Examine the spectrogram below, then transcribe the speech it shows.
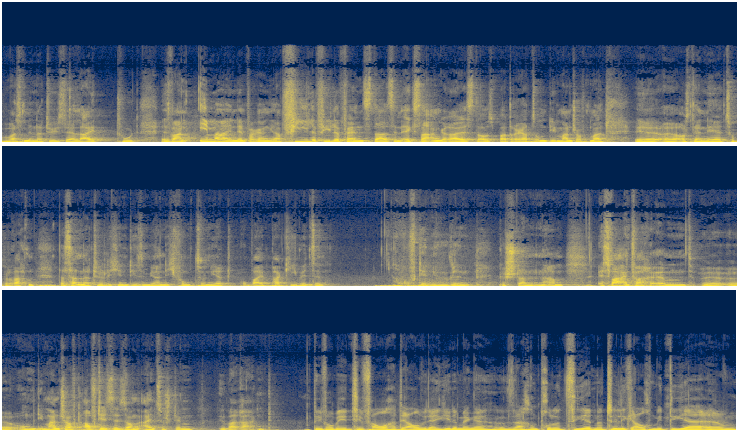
was mir natürlich sehr leid tut. Es waren immer in den vergangenen Jahren viele, viele Fans da, sind extra angereist aus Bad Ragaz, um die Mannschaft mal äh, äh, aus der Nähe zu betrachten. Das hat natürlich in diesem Jahr nicht funktioniert, wobei paar Kiebitze auf den Hügeln gestanden haben. Es war einfach, ähm, äh, äh um die Mannschaft auf die Saison einzustimmen, überragend. BVB TV hat ja auch wieder jede Menge Sachen produziert, natürlich auch mit dir. Ähm,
